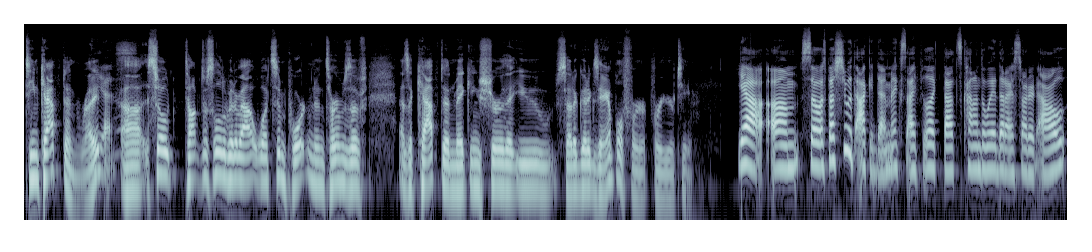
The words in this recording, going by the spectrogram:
team captain, right? Yes. Uh, so talk to us a little bit about what's important in terms of, as a captain, making sure that you set a good example for for your team. Yeah. Um, so especially with academics, I feel like that's kind of the way that I started out.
